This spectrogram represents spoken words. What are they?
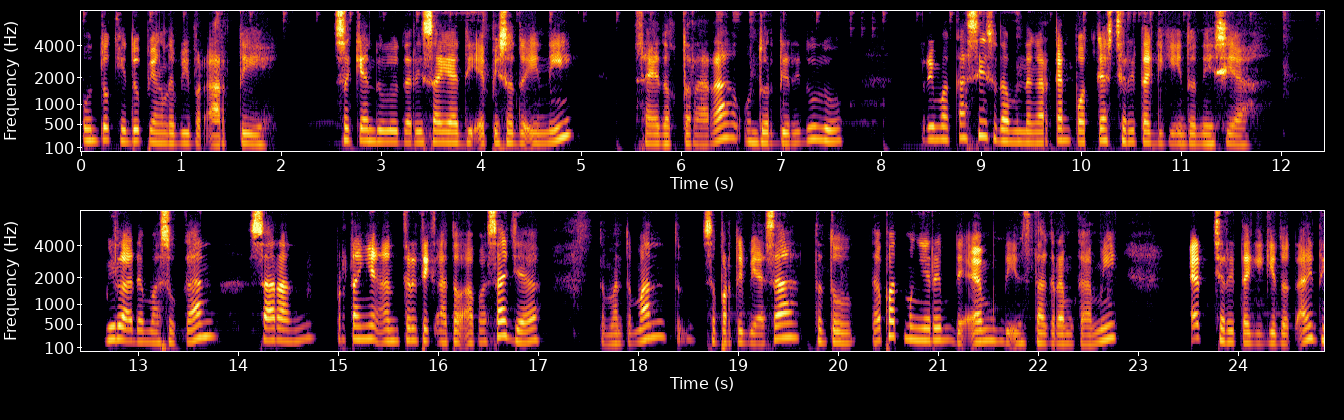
untuk hidup yang lebih berarti. Sekian dulu dari saya di episode ini. Saya Dr. Rara, undur diri dulu. Terima kasih sudah mendengarkan podcast Cerita Gigi Indonesia. Bila ada masukan, saran, pertanyaan, kritik atau apa saja, teman-teman seperti biasa tentu dapat mengirim DM di Instagram kami ceritagigi.id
